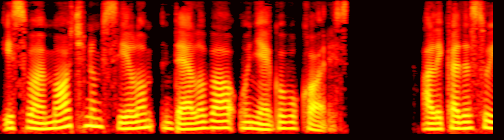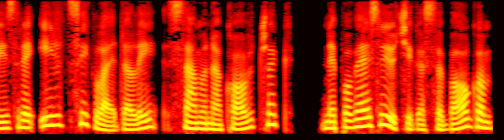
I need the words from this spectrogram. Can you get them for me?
i svojom moćnom silom delovao u njegovu korist. Ali kada su Izraeljci gledali samo na kovčeg, ne povezujući ga sa Bogom,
